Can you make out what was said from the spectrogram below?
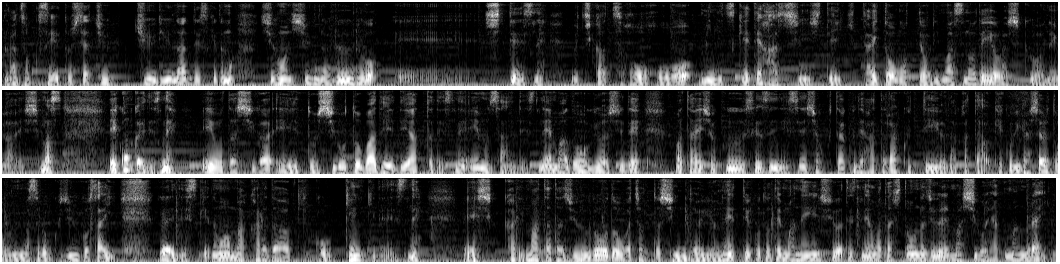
まあ、属性としては中流なんですけども、資本主義のルールを、えー知ってですね打ち勝つ方法を身につけて発信していきたいと思っておりますのでよろしくお願いします、えー、今回ですね、えー、私が、えーと、仕事場で出会ったですね M さんですね、まあ、同業種で、まあ、退職せずにですね食卓で働くっていうような方結構いらっしゃると思います。65歳ぐらいですけども、まあ、体は結構元気でですね、えしっかり、まあ、ただ重労働はちょっとしんどいよねということで、まあ、年収はですね私と同じぐらい、まあ、4500万ぐらい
